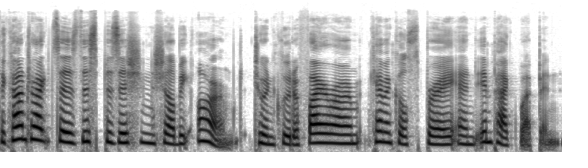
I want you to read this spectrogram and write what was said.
The contract says this position shall be armed to include a firearm, chemical spray, and impact weapon.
